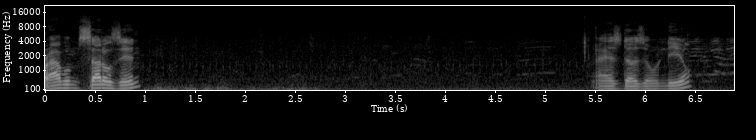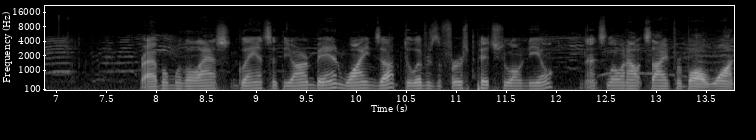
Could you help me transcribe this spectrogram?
Brabham settles in. As does O'Neill. Brabham with a last glance at the armband, winds up, delivers the first pitch to O'Neill. That's low and outside for ball one.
